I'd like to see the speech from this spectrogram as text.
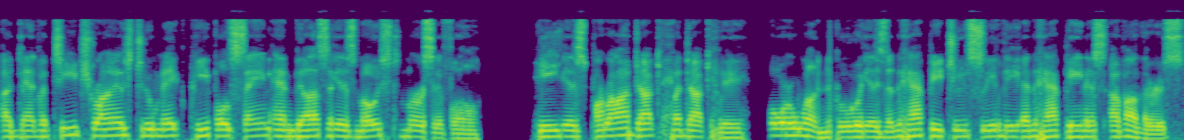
A devotee tries to make people sane and thus is most merciful. He is paradukha or one who is unhappy to see the unhappiness of others.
